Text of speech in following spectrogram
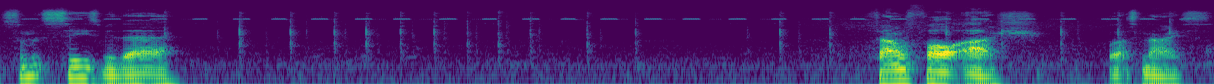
Someone sees me there. Found Fort Ash. That's nice.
